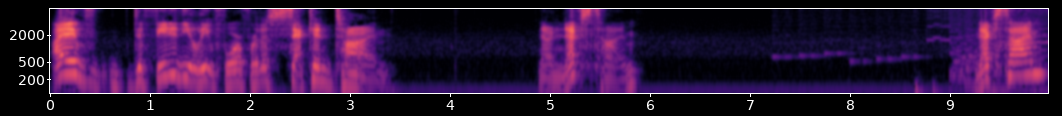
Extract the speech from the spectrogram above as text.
I have defeated the Elite Four for the second time. Now, next time... Next time,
